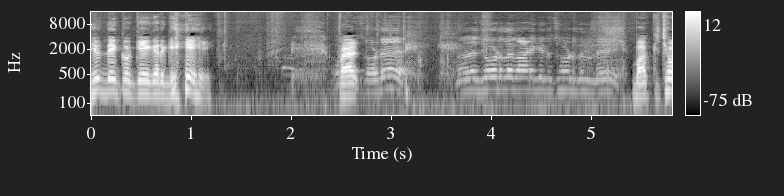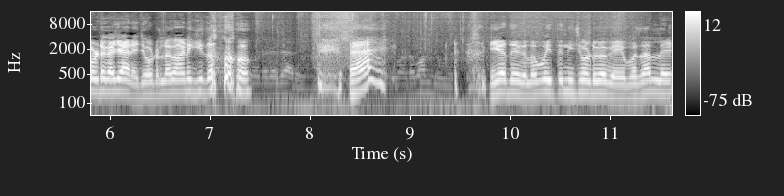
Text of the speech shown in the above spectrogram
ये देखो के करके जोड़ लगाने की तो छोड़ बाकी छोड़ का जा रहे जोड़ लगाने की तो हैं ये देख लो भाई इतनी छोड़ के गए बस ले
